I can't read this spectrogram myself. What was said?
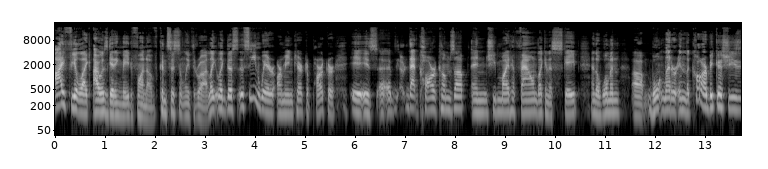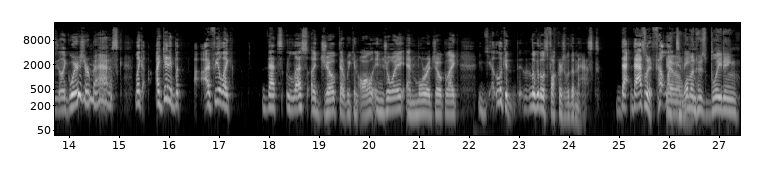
I feel like I was getting made fun of consistently throughout. Like like this the scene where our main character Parker is uh, that car comes up and she might have found like an escape, and the woman uh, won't let her in the car because she's like, "Where's your mask?" Like I get it, but I feel like that's less a joke that we can all enjoy and more a joke like look at look at those fuckers with the masks. That that's what it felt yeah, like to a me. woman who's bleeding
